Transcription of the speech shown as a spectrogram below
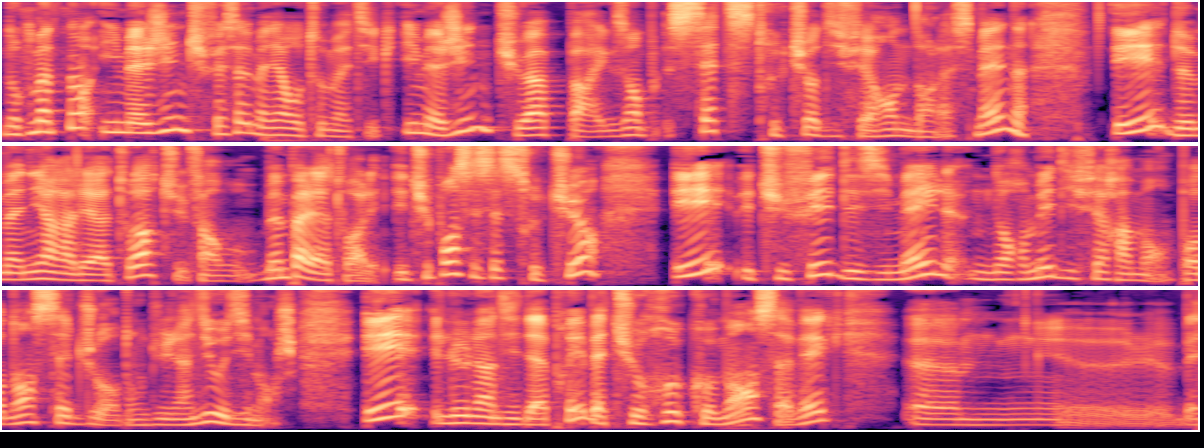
Donc maintenant, imagine tu fais ça de manière automatique. Imagine tu as par exemple sept structures différentes dans la semaine et de manière aléatoire, tu, enfin même pas aléatoire, et tu prends ces sept structures et tu fais des emails normés différemment pendant sept jours, donc du lundi au dimanche. Et le lundi d'après, bah, tu recommences avec, euh, euh bah,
